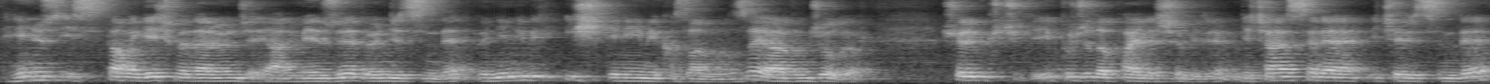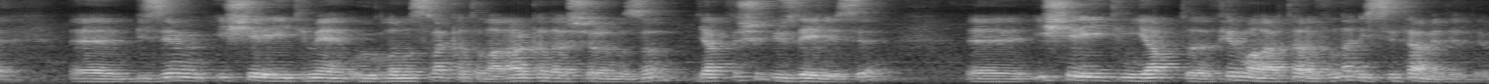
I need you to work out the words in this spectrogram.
Henüz istihdama geçmeden önce yani mezuniyet öncesinde önemli bir iş deneyimi kazanmanıza yardımcı oluyor. Şöyle bir küçük ipucu da paylaşabilirim. Geçen sene içerisinde e, bizim iş yeri eğitimi uygulamasına katılan arkadaşlarımızın yaklaşık %50'si e, iş yeri eğitimi yaptığı firmalar tarafından istihdam edildi.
